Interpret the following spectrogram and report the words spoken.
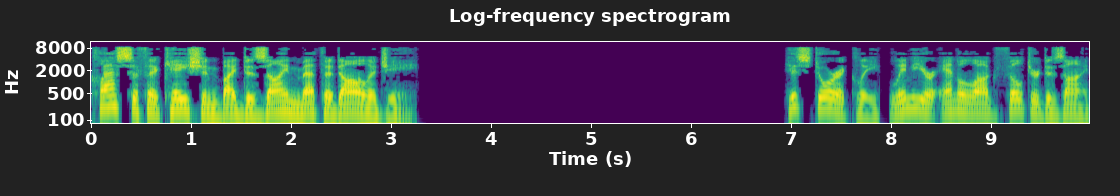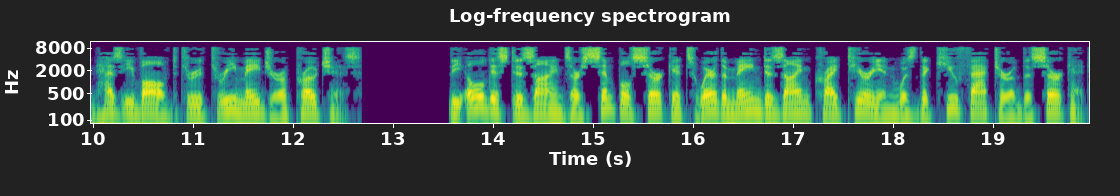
Classification by design methodology Historically, linear analog filter design has evolved through three major approaches. The oldest designs are simple circuits where the main design criterion was the Q factor of the circuit.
